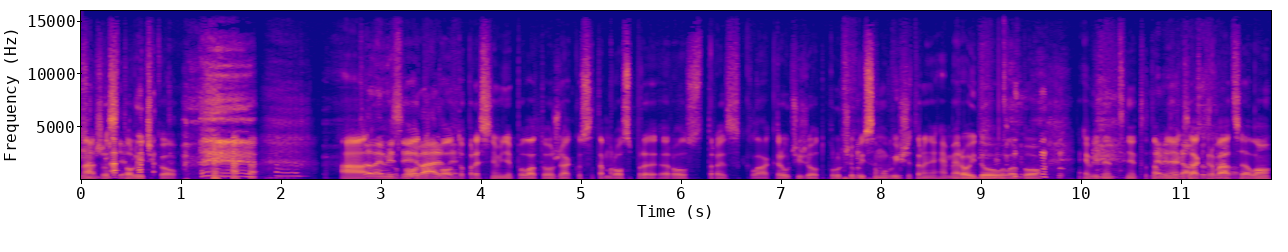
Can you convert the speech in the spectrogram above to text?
našou stoličkou. A to nemyslíš bolo, to, vážne. bolo to presne vidieť podľa toho, že ako sa tam rozpre, roztreskla krv, čiže odporúčil by som mu vyšetrenie hemeroidov, lebo evidentne to tam nejak zakrvácalo.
